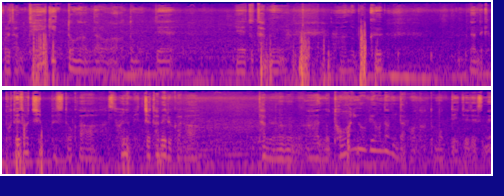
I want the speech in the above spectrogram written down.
これ多分低血糖なんだろうなと思って、えっ、ー、と多分僕なんだっけポテトチップスとかそういうのめっちゃ食べるから多分あの糖尿病なんだろうなと思っていてですね。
